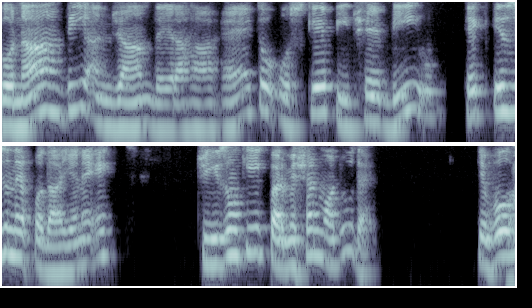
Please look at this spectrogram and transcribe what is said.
گناہ بھی انجام دے رہا ہے تو اس کے پیچھے بھی ایک اذن خدا یعنی ایک چیزوں کی ایک پرمیشن موجود ہے کہ وہ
